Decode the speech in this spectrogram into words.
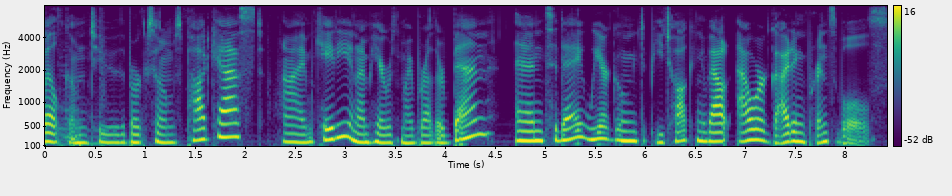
Welcome to the Berks Homes podcast. I'm Katie and I'm here with my brother Ben. And today we are going to be talking about our guiding principles.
